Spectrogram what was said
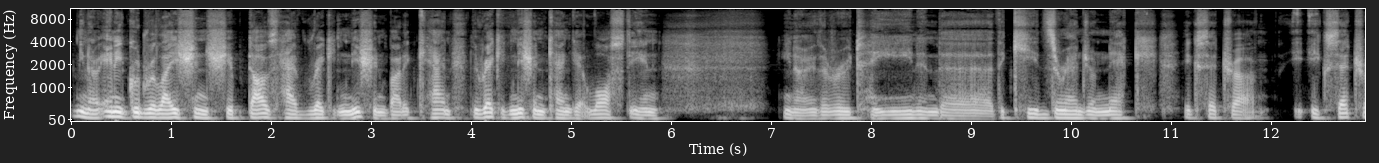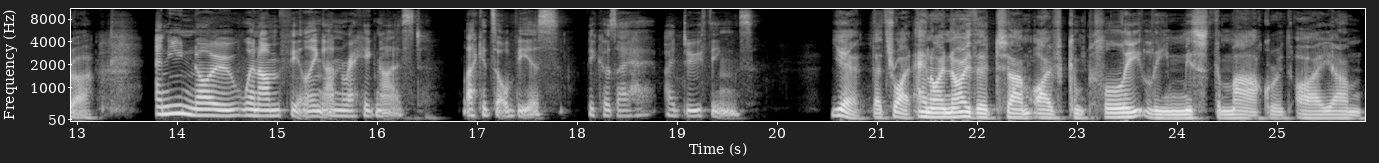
you know any good relationship does have recognition, but it can the recognition can get lost in you know the routine and the the kids around your neck, etc etc. And you know when I'm feeling unrecognized, like it's obvious because I I do things. Yeah, that's right. And I know that um, I've completely missed the mark, or I um,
